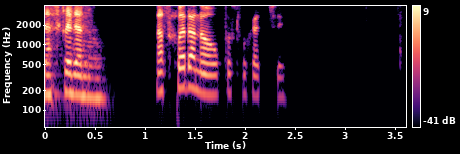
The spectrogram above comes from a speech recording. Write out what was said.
Naschledanou. Naschledanou, posluchači.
